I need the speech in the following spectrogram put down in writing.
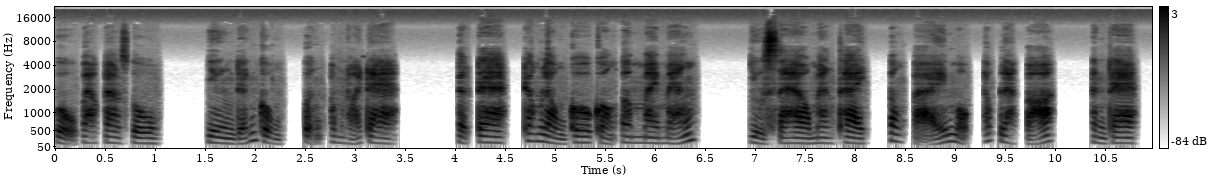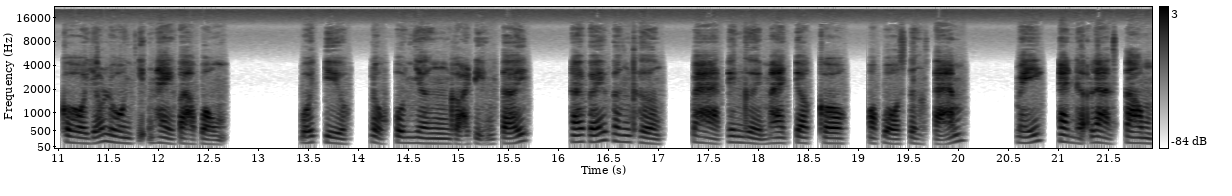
vụ bao cao su, nhưng đến cùng vẫn không nói ra. Thật ra trong lòng cô còn ôm may mắn. Dù sao mang thai không phải một chốc là có, thành ra cô giấu luôn chuyện này vào bụng. Buổi chiều, lục phu nhân gọi điện tới, nói với Vân Thường bà thuê người mai cho cô một bộ sừng xám. Mấy ngày nữa là xong,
